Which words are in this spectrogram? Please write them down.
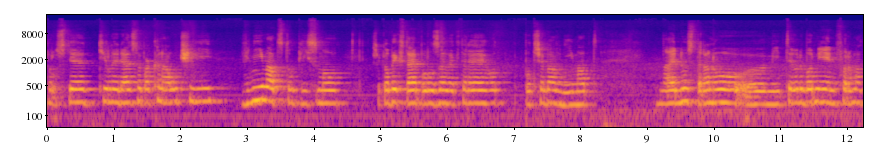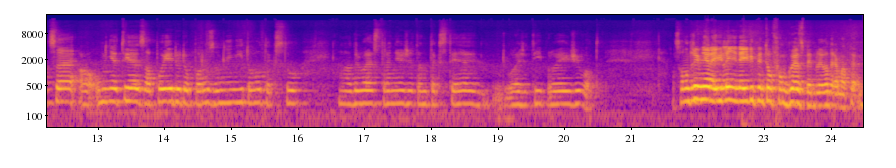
prostě ti lidé se pak naučí vnímat to písmo, řekl bych v té poloze, ve které je ho potřeba vnímat. Na jednu stranu e, mít ty odborné informace a umět je zapojit do porozumění toho textu, a na druhé straně, že ten text je důležitý pro jejich život. Samozřejmě nejlíp, nejlíp jim to funguje s bibliodramatem.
